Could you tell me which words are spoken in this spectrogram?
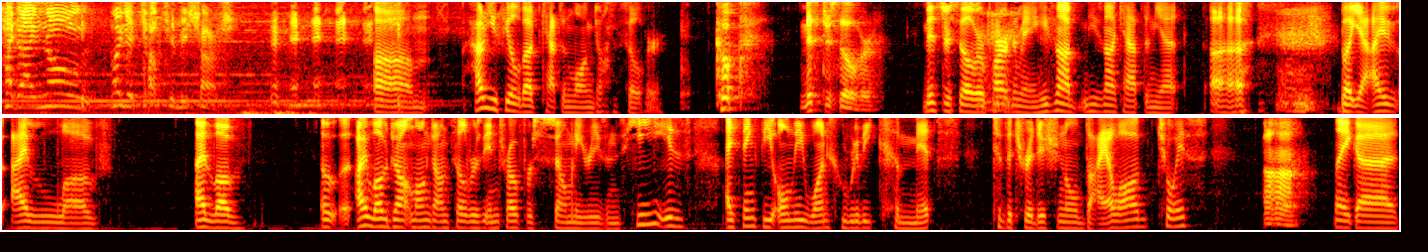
Had I known, I'd have tucked in my shirt. How do you feel about Captain Long John Silver? Cook, Mr. Silver. Mr. Silver, pardon me. He's not he's not captain yet. Uh, but yeah, I I love I love oh, I love John Long John Silver's intro for so many reasons. He is I think the only one who really commits to the traditional dialogue choice. Uh huh. Like uh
